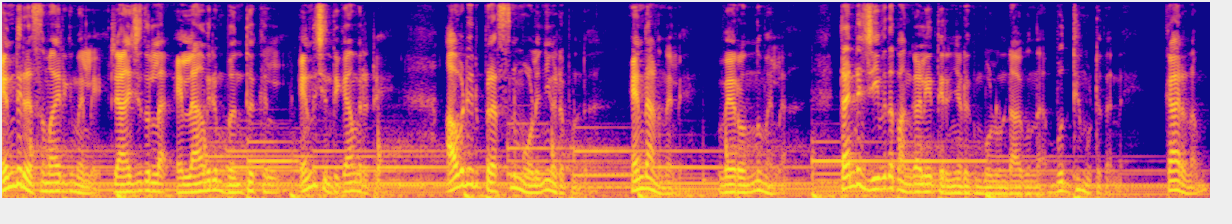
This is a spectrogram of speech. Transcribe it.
എന്ത് രസമായിരിക്കുമല്ലേ രാജ്യത്തുള്ള എല്ലാവരും ബന്ധുക്കൾ എന്ന് ചിന്തിക്കാൻ വരട്ടെ. അവിടെ ഒരു പ്രശ്നം ഒളിഞ്ഞു കിടപ്പുണ്ട്. എന്താണെന്നല്ലേ? വേറൊന്നുമല്ല. തന്റെ ജീവിത പങ്കാളിയെ തിരഞ്ഞെടുക്കുമ്പോൾ ഉണ്ടാകുന്ന ബുദ്ധിമുട്ട് തന്നെ. കാരണം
